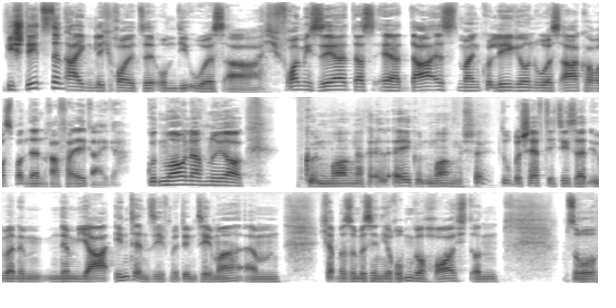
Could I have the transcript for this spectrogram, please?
wie steht's denn eigentlich heute um die USA? Ich freue mich sehr, dass er da ist, mein Kollege und USA-Korrespondent Raphael Geiger. Guten Morgen nach New York. Guten Morgen nach LA, guten Morgen, Michelle. Du beschäftigst dich seit über einem, einem Jahr intensiv mit dem Thema. Ähm, ich habe mal so ein bisschen hier rumgehorcht und so,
